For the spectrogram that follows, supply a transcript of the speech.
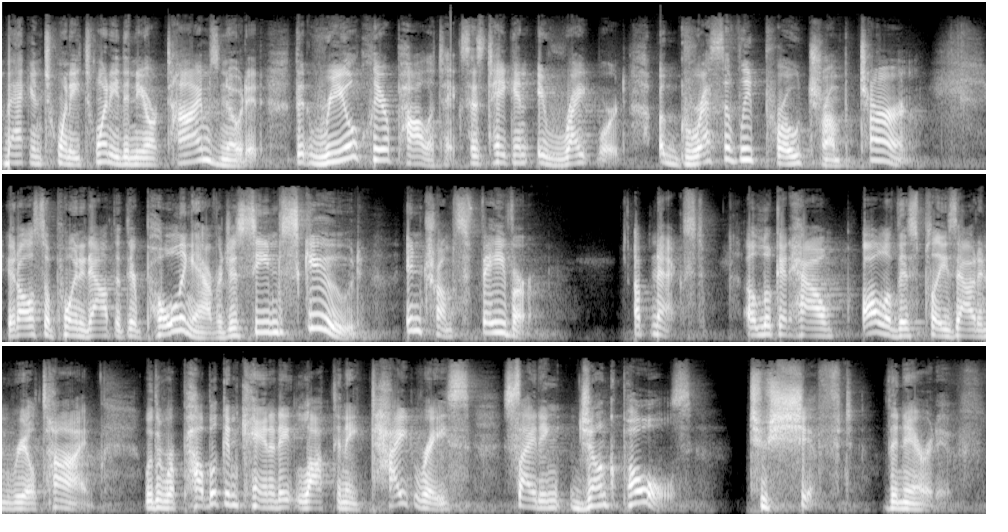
Back in 2020, the New York Times noted that Real Clear Politics has taken a rightward, aggressively pro Trump turn. It also pointed out that their polling averages seemed skewed in Trump's favor. Up next, a look at how all of this plays out in real time, with a Republican candidate locked in a tight race, citing junk polls to shift the narrative.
